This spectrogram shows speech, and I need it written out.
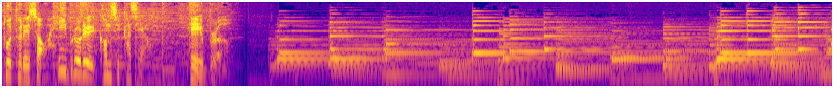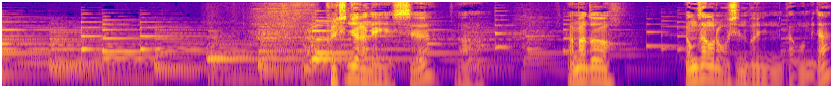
포털에서 헤이브로를 검색하세요. 헤이브로. 불친절한 AS. 어, 아마도 영상으로 보신 분인가 봅니다.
